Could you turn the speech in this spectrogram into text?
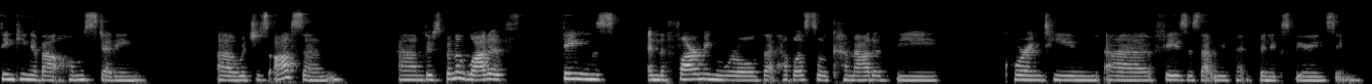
thinking about homesteading, uh, which is awesome. Um, there's been a lot of things in the farming world that have also come out of the quarantine uh, phases that we've been experiencing.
